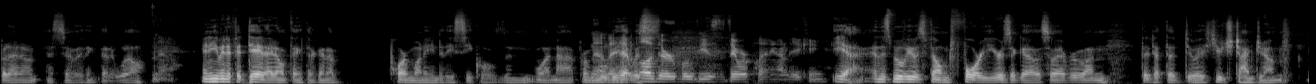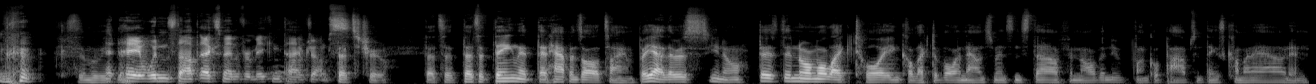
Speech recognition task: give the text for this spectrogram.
but I don't necessarily think that it will. no, And even if it did, I don't think they're gonna pour money into these sequels and whatnot from a movie that was other movies that they were planning on making. yeah, and this movie was filmed four years ago, so everyone they'd have to do a huge time jump. the movie's been, hey, it wouldn't stop X Men from making time jumps. that's true. That's a that's a thing that that happens all the time. But yeah, there was you know there's the normal like toy and collectible announcements and stuff, and all the new Funko Pops and things coming out, and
